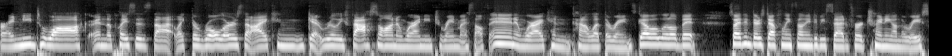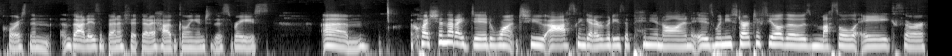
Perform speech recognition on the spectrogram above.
or I need to walk and the places that like the rollers that I can get really fast on and where I need to rein myself in and where I can kind of let the reins go a little bit. So I think there's definitely something to be said for training on the race course and that is a benefit that I have going into this race. Um, a question that I did want to ask and get everybody's opinion on is when you start to feel those muscle aches or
